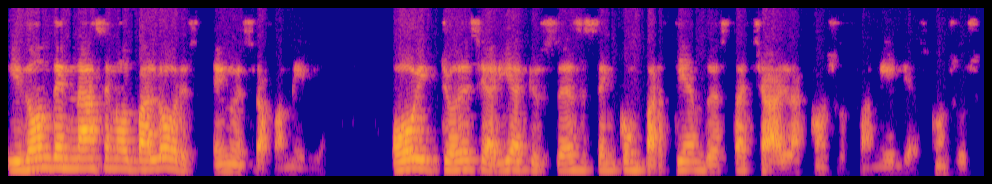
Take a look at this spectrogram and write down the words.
¿Y dónde nacen los valores? En nuestra familia. Hoy yo desearía que ustedes estén compartiendo esta charla con sus familias, con sus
